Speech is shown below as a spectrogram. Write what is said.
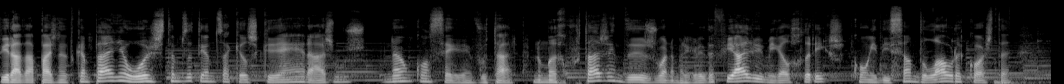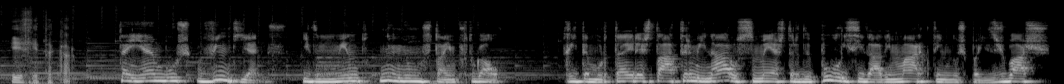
Virada à página de campanha, hoje estamos atentos àqueles que em Erasmus não conseguem votar. Numa reportagem de Joana Margarida Fialho e Miguel Rodrigues, com edição de Laura Costa e Rita Carmo. Têm ambos 20 anos e de momento nenhum está em Portugal. Rita Morteira está a terminar o semestre de Publicidade e Marketing nos Países Baixos.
